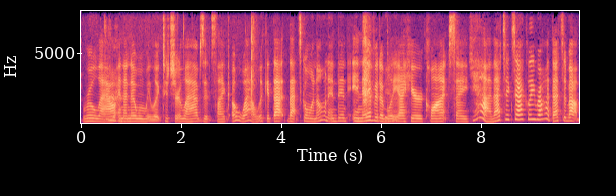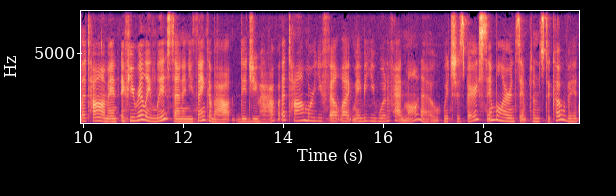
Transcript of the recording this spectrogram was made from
rule out. And I know when we looked at your labs, it's like, oh wow, look at that, that's going on. And then inevitably, yeah. I hear clients say, yeah, that's exactly right. That's about the time. And if you really listen and you think about, did you have a time where you felt like maybe you would have had mono, which is very similar in symptoms to COVID,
